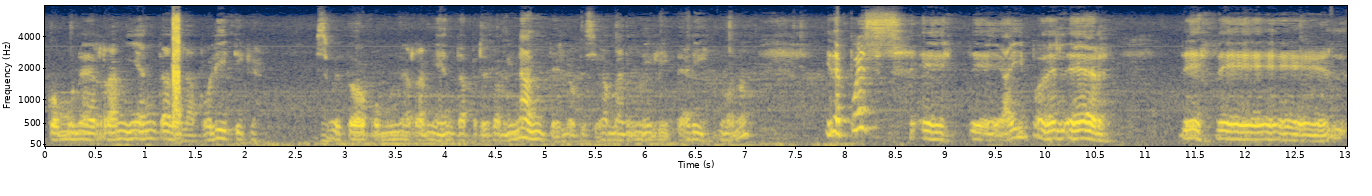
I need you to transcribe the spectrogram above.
como una herramienta de la política, sobre todo como una herramienta predominante, lo que se llama el militarismo. ¿no? Y después este, ahí podés leer desde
